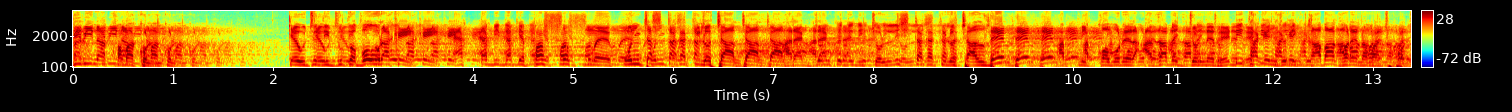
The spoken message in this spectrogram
বিবি না ক্ষমা কেউ যদি দুটো বউ রাখে, একটা বিবিকে পাঁচশো পঞ্চাশ টাকা কিলো চাল, আর একজনকে যদি চল্লিশ টাকা কিলো চাল দেন, আপনি কবরের আজাবের জন্য রেডি থাকেন যদি কাবা ঘরে নামাজ পড়ে।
